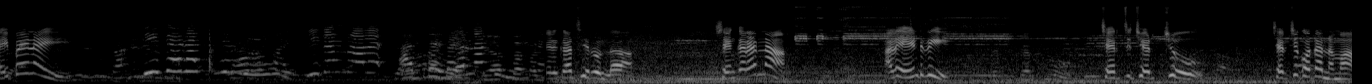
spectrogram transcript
అయిపోయినాయి. ఎడకా చిరుల్లా శంకరన్న అదేంటిది చర్చ్ చర్చు. చర్చికి పోతానమ్మా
